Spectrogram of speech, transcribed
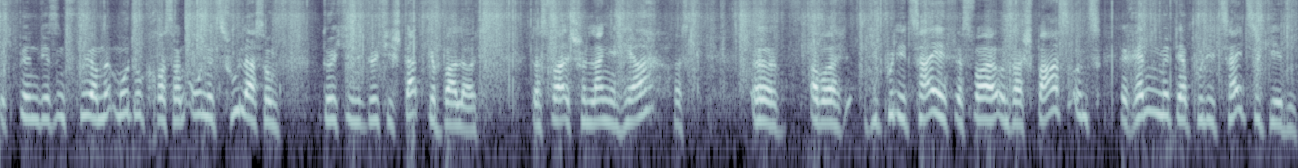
ich bin, wir sind früher mit Motocrossern ohne Zulassung durch die, durch die Stadt geballert. Das war schon lange her. Das, äh, aber die Polizei, das war unser Spaß, uns Rennen mit der Polizei zu geben.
